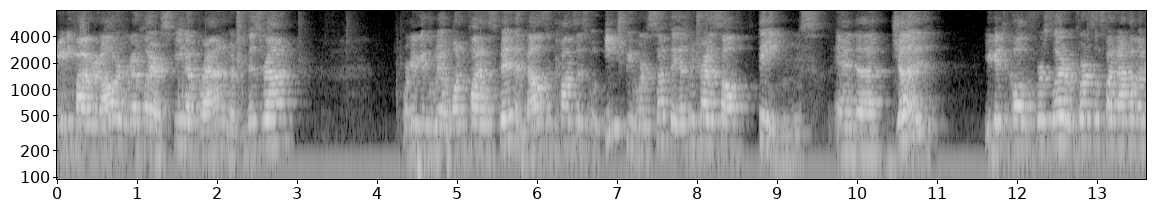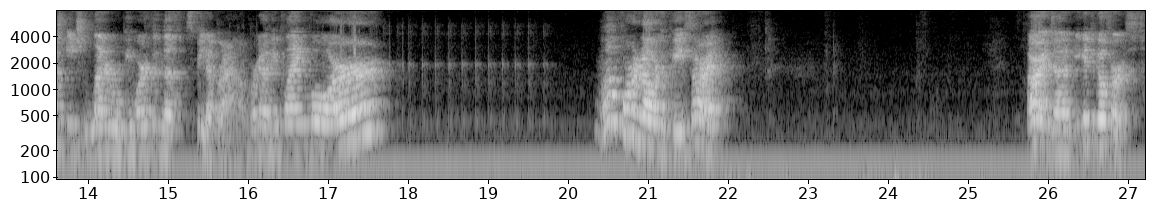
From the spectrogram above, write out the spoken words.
Eighty-five hundred dollars. We're gonna play our speed up round, in which this round we're gonna give the wheel one final spin, and vowels and consonants will each be worth something as we try to solve things. And uh, Judd, you get to call the first letter, but first let's find out how much each letter will be worth in the speed up round. We're gonna be playing for well, four hundred dollars a piece. All right. All right, Judd, you get to go first.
